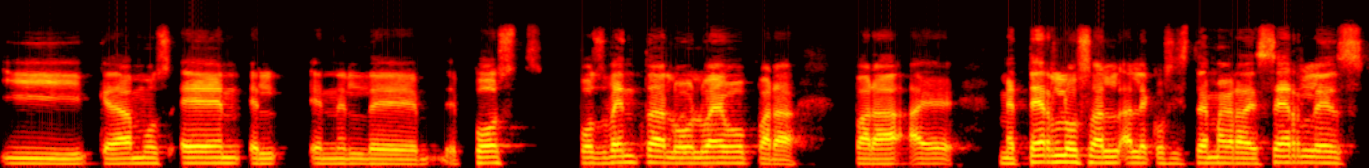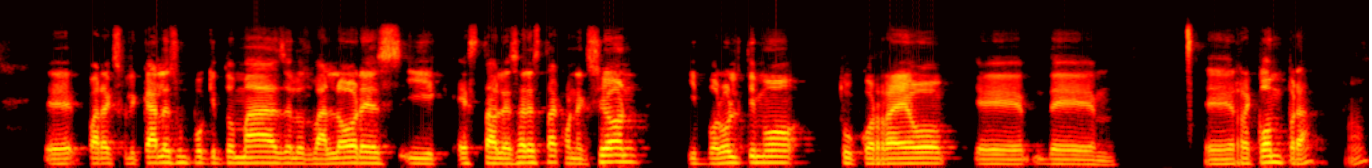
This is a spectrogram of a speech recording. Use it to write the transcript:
y quedamos en el, en el de, post, postventa, luego, luego para, para meterlos al, al, ecosistema, agradecerles, para explicarles un poquito más de los valores y establecer esta conexión. Y por último, tu correo de recompra, ¿no?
